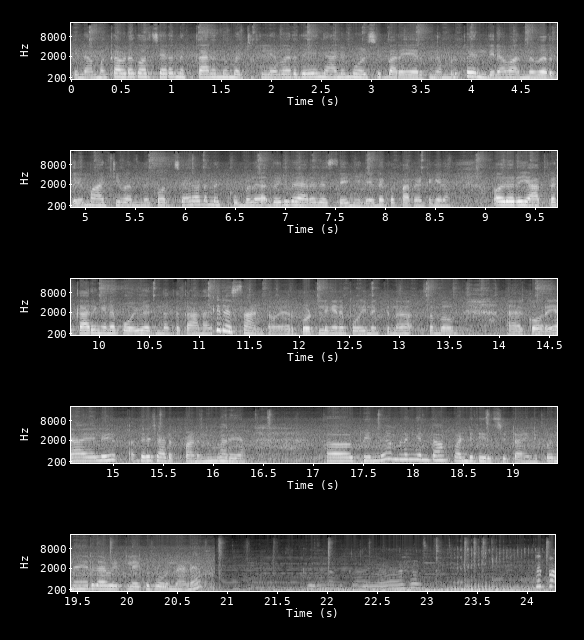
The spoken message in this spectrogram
പിന്നെ നമുക്ക് അവിടെ കുറച്ച് നേരം നിൽക്കാനൊന്നും പറ്റിയിട്ടില്ല. വെറുതെ ഞാനും മോൾസും പറയായിരുന്നു നമ്മളിപ്പോൾ എന്തിനാ വന്ന്? വെറുതെ മാറ്റി വന്ന് കുറച്ച് നേരം അവിടെ നിൽക്കുമ്പോൾ അതൊരു വേറെ രസമില്ലേ എന്നൊക്കെ പറഞ്ഞിട്ട് ഇങ്ങനെ ഓരോരോ യാത്രക്കാരിങ്ങനെ പോയി വരുന്നൊക്കെ കാണാൻ രസമാണ് കേട്ടോ എയർപോർട്ടിൽ ഇങ്ങനെ പോയി നിൽക്കുന്ന സംഭവം. കുറേ ആയാൽ അതൊരു ചടപ്പാണെന്നും പറയാം. പിന്നെ നമ്മളിങ്ങനെന്താ വണ്ടി തിരിച്ചിട്ടാ? ഇനിയിപ്പോൾ നേരെ വീട്ടിലേക്ക് പോകുന്നതാണ്. ഇതിപ്പോ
